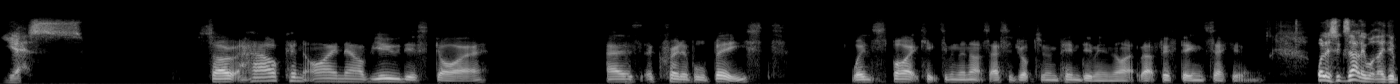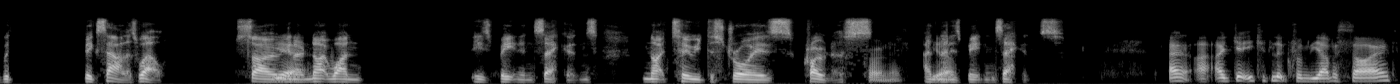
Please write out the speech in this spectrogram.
Yes. So how can I now view this guy as a credible beast when Spike kicked him in the nuts, acid dropped him and pinned him in like about 15 seconds? Well, it's exactly what they did with Big Sal as well. So, you know, night one, he's beaten in seconds. Night two, he destroys Kronus Kronus. and yeah. then is beaten in seconds. And I, I get you could look from the other side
